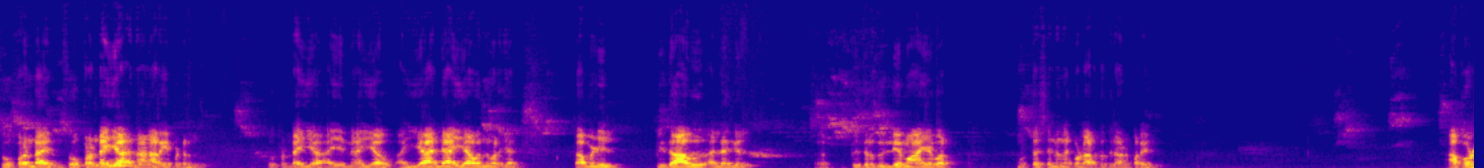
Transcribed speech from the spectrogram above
സൂപ്രണ്ടായിരുന്നു. സൂപ്രണ്ട് അയ്യ എന്നാണ് അറിയപ്പെട്ടിരുന്നത്. സൂപ്രണ്ട് അയ്യ അയ്യ അയ്യാവ്. അയ്യ അല്ല അയ്യാവ് എന്ന് പറഞ്ഞാൽ തമിഴിൽ പിതാവ് അല്ലെങ്കിൽ പിതൃതുല്യമായവർ മുത്തശ്ശൻ എന്നൊക്കെയുള്ള അർത്ഥത്തിലാണ് പറയുന്നത്. അപ്പോൾ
